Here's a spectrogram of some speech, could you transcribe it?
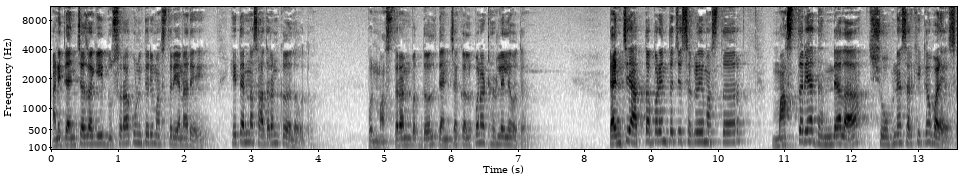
आणि त्यांच्या जागी दुसरा कोणीतरी मास्तर येणार आहे हे त्यांना साधारण कळलं होतं. पण मास्तरांबद्दल त्यांच्या कल्पना ठरलेल्या होत्या. त्यांचे आत्तापर्यंतचे सगळे मास्तर मास्तर या धंद्याला शोभण्यासारखे गबाळे असत.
